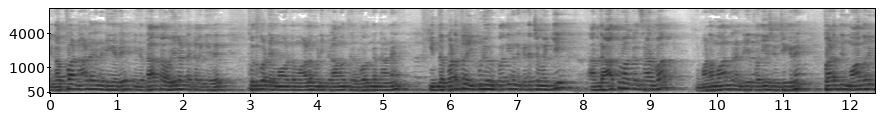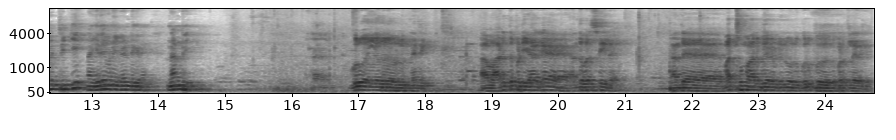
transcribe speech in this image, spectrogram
எங்கள் அப்பா நாடக நடிகர் எங்கள் தாத்தா ஒயிலாட்ட கலைஞர் புதுக்கோட்டை மாவட்டம் ஆலங்குடி கிராமத்தில் பிறந்த நான். இந்த படத்தில் இப்படி ஒரு பதிவு எனக்கு கிடைச்சமைக்கு அந்த ஆத்மாக்கள் சார்பாக மனமார்ந்த நன்றியை பதிவு செஞ்சுக்கிறேன். படத்தின் மாபெரும் வெற்றிக்கு நான் இறைவனை வேண்டுகிறேன். நன்றி. குரு ஐயோதர் அவர்களுக்கு நன்றி. அவன் அடுத்தபடியாக அந்த வரிசையில் அந்த மற்றும் ஆறு பேர் அப்படின்னு ஒரு குரூப் படத்தில் இருக்கு.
